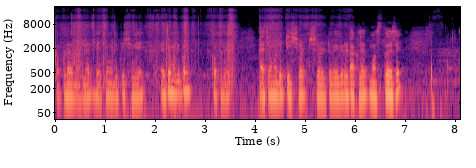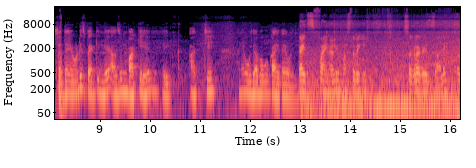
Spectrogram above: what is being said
कपडे भरल्यात ह्याच्यामध्ये पिशवी आहे. ह्याच्यामध्ये पण कपडे आहेत. त्याच्यामध्ये टी शर्ट शर्ट वगैरे टाकलेत. मस्त असे. सध्या एवढीच पॅकिंग आहे. अजून बाकी आहे. एक आजची. आणि उद्या बघू काय काय होईल. काहीच फायनली मस्तपैकी सगळं काही झालं तर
